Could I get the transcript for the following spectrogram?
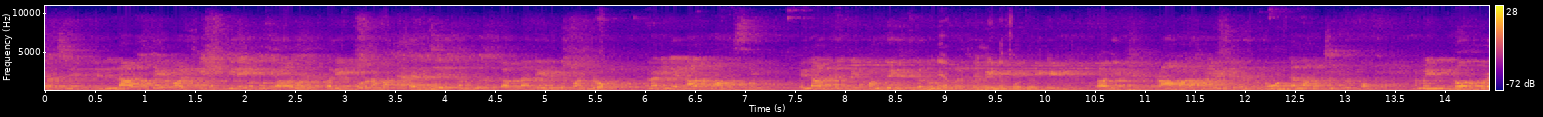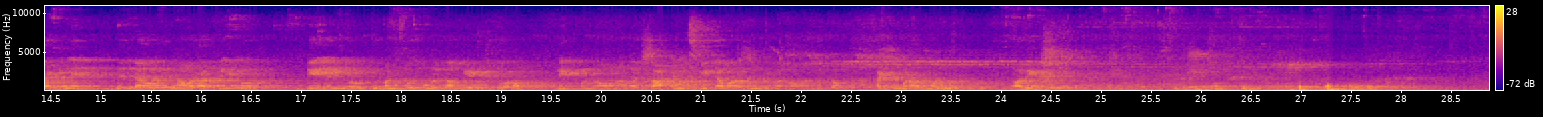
எல்லாருடைய வாழ்க்கையிலும் இறைவனுடைய அருள் பரிபூர்ணமாக நிறைஞ்சு இருக்கணுங்கிறதுக்காக தான் அதை எடுத்து பண்ணுறோம் அதனால் நீங்கள் எல்லாரும் அவசியம் எல்லா விதத்திலையும் பங்கெடுத்துக்கணும்னு உங்கள்கிட்ட வேண்டும் போட்டு அது ராமநாமம் எடுக்கிறதுக்கு நோட்டெல்லாம் வச்சுட்டு இருக்கோம் நம்ம இன்னொரு முறை நீங்கள் இந்த இதில் ஒரு நவராத்திரி இன்னொரு டேல நீங்கள் இது பண்ணும்போது உங்களுக்காக எடுத்துகிட்டு வரோம். இன்னைக்கு கொஞ்சம் நாங்கள் ஷார்ட் அண்ட் ஸ்வீட்டாக வரணுங்கிறதுக்காக வந்துட்டோம். அடுத்த முறை வரும்போது உங்களுக்கு அதே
